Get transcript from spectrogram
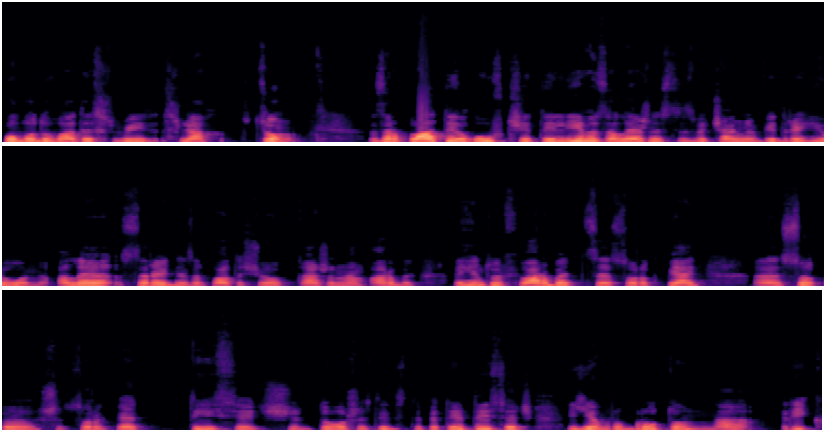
побудувати свій шлях в цьому. Зарплати у вчителів в залежності, звичайно, від регіону. Але середня зарплата, що каже нам Арбе агентур Фюарбе, це 45, е, со- е, ш- 45 тисяч до 65 тисяч євро бруто на рік.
